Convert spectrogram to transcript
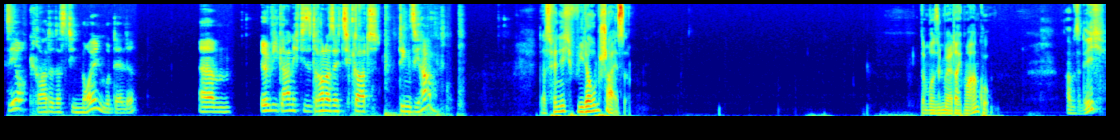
Ich sehe auch gerade, dass die neuen Modelle ähm, irgendwie gar nicht diese 360-Grad-Dinge sie haben. Das finde ich wiederum scheiße. Da muss ich mir ja direkt mal angucken. Haben sie nicht?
